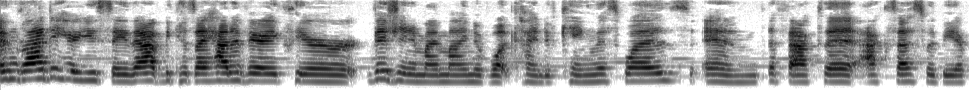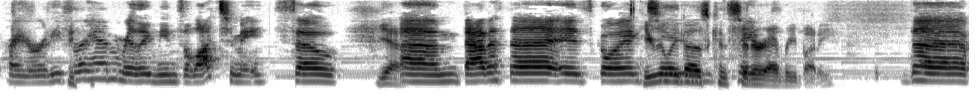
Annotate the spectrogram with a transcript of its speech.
I'm glad to hear you say that because I had a very clear vision in my mind of what kind of king this was, and the fact that access would be a priority for him really means a lot to me. So, Yeah, um, Babitha is going. To He really does consider everybody. the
